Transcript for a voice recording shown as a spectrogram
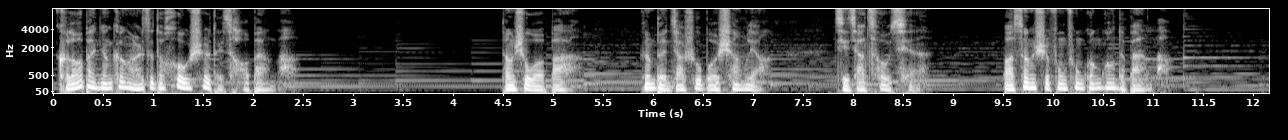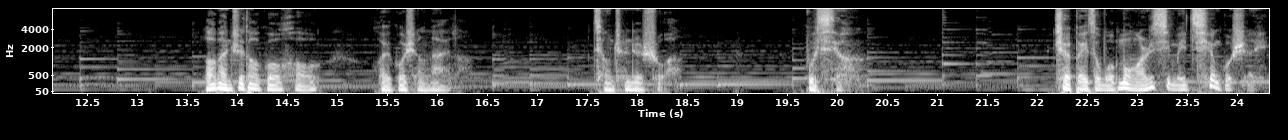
可老板娘跟儿子的后事得操办啊。当时我爸跟本家叔伯商量，几家凑钱，把丧事风风光光的办了。老板知道过后，回过神来了，强撑着说：“不行，这辈子我孟儿媳没欠过谁。”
